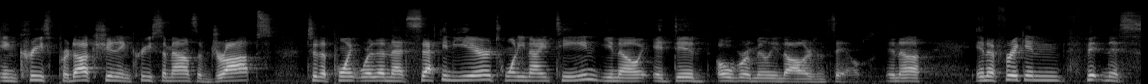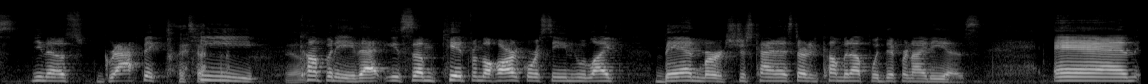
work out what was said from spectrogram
increase production, increase amounts of drops to the point where then that second year, 2019, you know, it did over a million dollars in sales. In a in a freaking fitness, you know, graphic tee company that is some kid from the hardcore scene who liked band merch just kind of started coming up with different ideas. And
